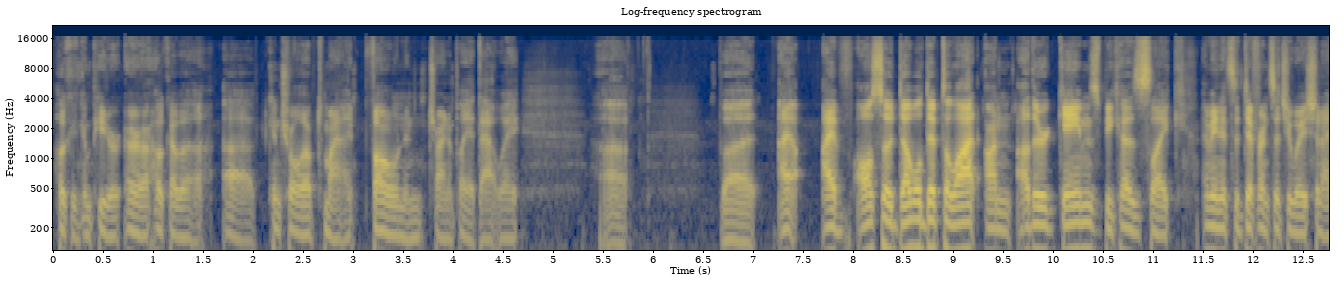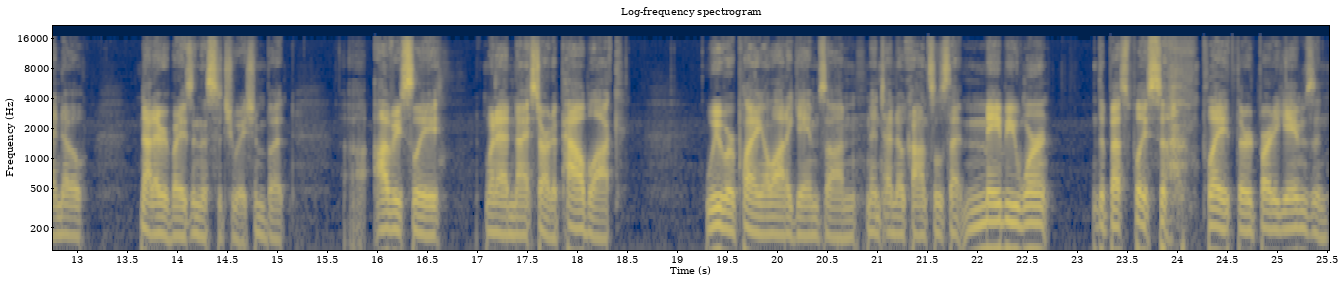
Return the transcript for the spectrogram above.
hook a computer or hook up a, a controller up to my phone and trying to play it that way. Uh, but I I've also double dipped a lot on other games because like I mean it's a different situation. I know not everybody's in this situation, but uh, obviously when Ed and I started Pal Block, we were playing a lot of games on Nintendo consoles that maybe weren't the best place to play third party games, and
